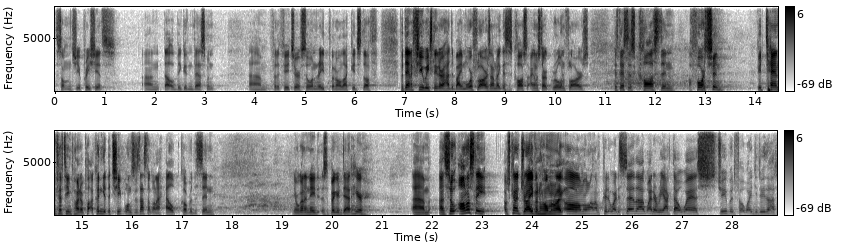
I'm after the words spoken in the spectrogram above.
something she appreciates, and that'll be good investment um, for the future, sow and reap, and all that good stuff. But then a few weeks later, I had to buy more flowers. I'm like, this is cost. I'm going to start growing flowers because this is costing a fortune. Good 10, 15 pound a I couldn't get the cheap ones because that's not going to help cover the sin you know, we're going to need, there's a bigger debt here. Um, and so, honestly, I was kind of driving home and I'm like, oh, man, I've created, why to say that? Why to react that way? It's stupid, Phil. Why'd you do that?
